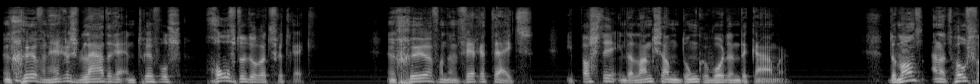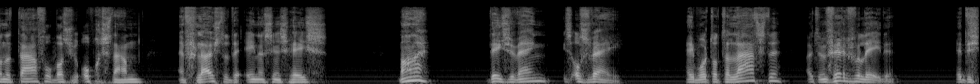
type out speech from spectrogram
Een geur van herfstbladeren en truffels golfde door het vertrek. Een geur van een verre tijd, die paste in de langzaam donker wordende kamer. De man aan het hoofd van de tafel was weer opgestaan en fluisterde enigszins hees. Mannen, deze wijn is als wij. Hij wordt tot de laatste uit een ver verleden. Het is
